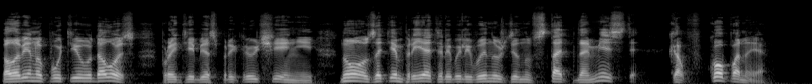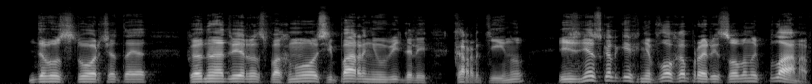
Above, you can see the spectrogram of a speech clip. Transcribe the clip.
Половину пути удалось пройти без приключений, но затем приятели были вынуждены встать на месте, как вкопанные. Двустворчатая входная дверь распахнулась, и парни увидели картину из нескольких неплохо прорисованных планов.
